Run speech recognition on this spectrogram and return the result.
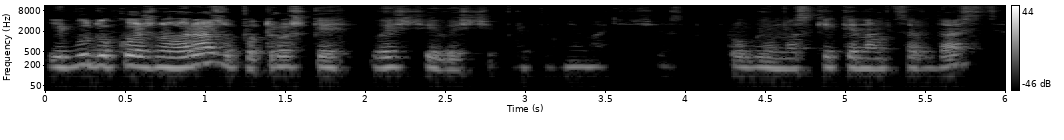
І буду кожного разу потрошки вище і вище припіднімати. Зараз спробуємо, наскільки нам це вдасться.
